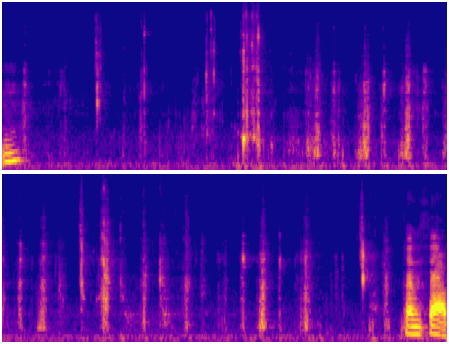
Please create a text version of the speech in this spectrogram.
อแซ่บ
